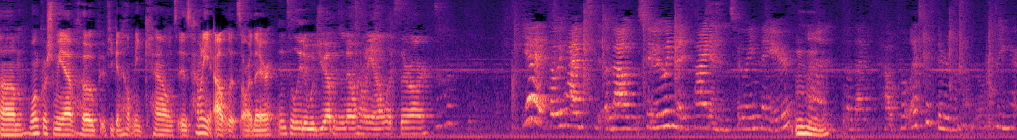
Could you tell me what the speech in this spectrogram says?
Um, one question we have, Hope, if you can help me count, is how many outlets are there in Talita? Would you happen to know how many outlets there are? Yeah, so we have about two in this side and two in there. Mhm. Um, so that's helpful. Let's see if there's another one in here.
